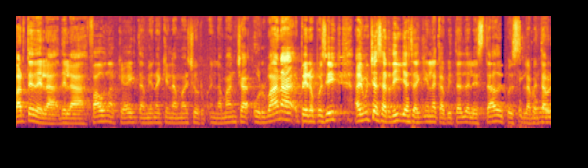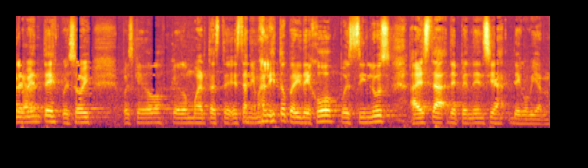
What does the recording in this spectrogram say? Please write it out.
Parte de la, de la fauna que hay también aquí en la, mancha, en la mancha urbana, pero pues sí, hay muchas ardillas aquí en la capital del estado y pues Sí, lamentablemente pues hoy pues quedó, quedó muerta este, este animalito, pero y dejó pues sin luz a esta dependencia de gobierno.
